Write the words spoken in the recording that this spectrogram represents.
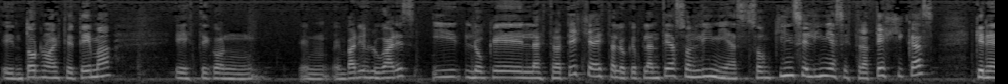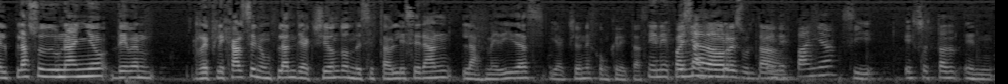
en torno a este tema, este con en, en, varios lugares y lo que la estrategia esta lo que plantea son líneas, son 15 líneas estratégicas que en el plazo de un año deben reflejarse en un plan de acción donde se establecerán las medidas y acciones concretas. En España ha dado resultados. En España, sí, eso está en,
